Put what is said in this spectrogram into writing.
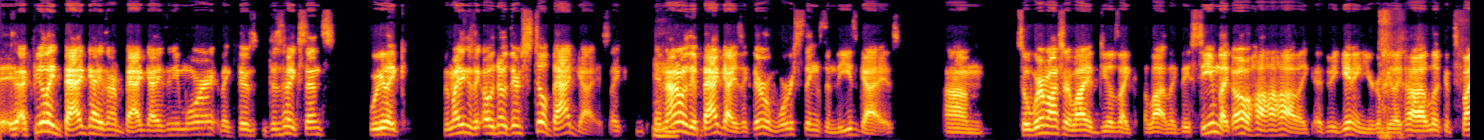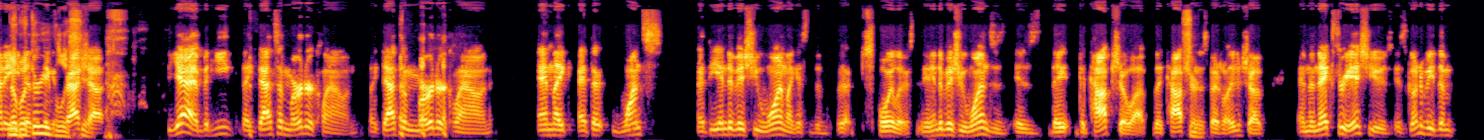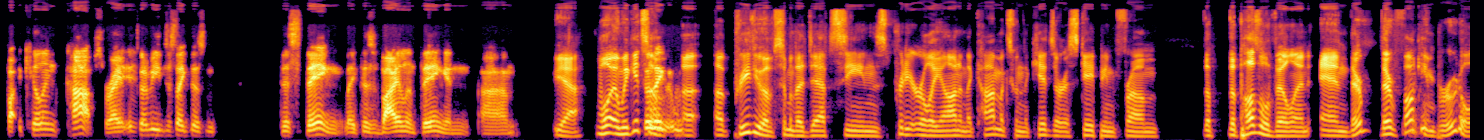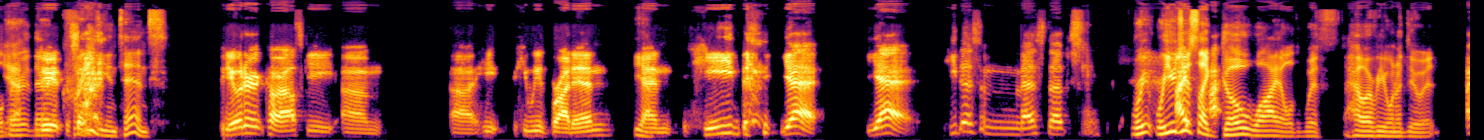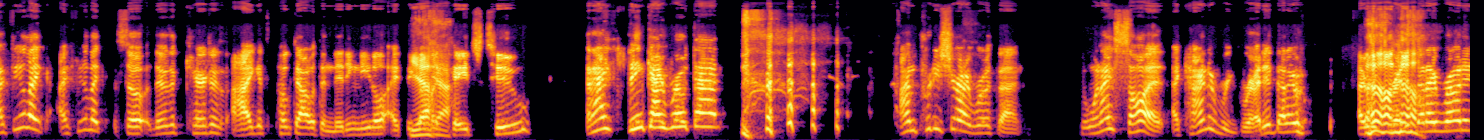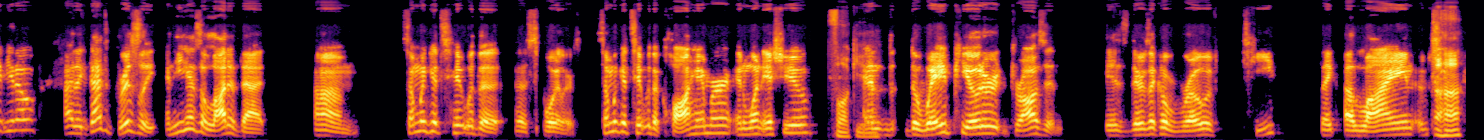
I feel like bad guys aren't bad guys anymore. Like there's does that make sense? Where you're like the mind is like, oh no, they're still bad guys. Like and not only the bad guys, like there are worse things than these guys. Um so where Monster Lie deals like a lot, like they seem like, oh ha ha ha, like at the beginning you're gonna be like, oh look, it's funny. No, but they're evil shit. out. Yeah, but he like that's a murder clown. Like that's a murder clown. And like at the once at the end of issue one, like it's the uh, spoilers. The end of issue one is is they the cops show up, the cops Sure. and the special agent show up, and the next three issues is going to be them fi- killing cops, right? It's going to be just like this this thing, like this violent thing, and um Yeah. Well, and we get So, some like- uh, a preview of some of the death scenes pretty early on in the comics when the kids are escaping from the the puzzle villain, and they're they're fucking brutal. Yeah. They're they're Dude, so- crazy intense. Piotr Kowalski, um, uh, he he was brought in, Yeah. and he, yeah, yeah, he does some messed up. Were were you I- just like I- go wild with however you want to do it? I feel like I feel like so there's a character's eye gets poked out with a knitting needle. I think Yeah. on like Yeah. page two, and I think I wrote that. I'm pretty sure I wrote that. But when I saw it, I kind of regretted that I I Oh, regretted no. that I wrote it, you know? I like that's grisly. And he has a lot of that. Um someone gets hit with a uh, spoilers. Someone gets hit with a claw hammer in one issue, Fuck yeah. and th- the way Piotr draws it is there's like a row of teeth, like a line of teeth. Uh huh.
